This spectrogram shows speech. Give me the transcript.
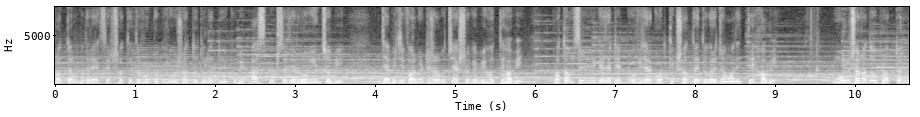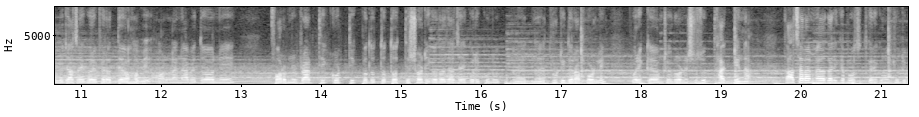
প্রত্যয়নপত্রের এক সেট সত্যিত ফটোকপি ও সদ্য তোলা দুই কপি পাসপোর্ট সাইজের রঙিন ছবি জেপিজি ফরম্যাটে সর্বোচ্চ একশো কপি হতে হবে। প্রথম শ্রেণির গেজেটেড অফিসার কর্তৃক সত্যায়িত করে জমা দিতে হবে। মূল সনদ ও প্রত্যয়নগুলো যাচাই করে ফেরত দেওয়া হবে। অনলাইন আবেদনে ফর্মের প্রার্থী কর্তৃক প্রদত্ত তথ্যের সঠিকতা যাচাই করে কোনো ত্রুটি ধরা পড়লে পরীক্ষায় অংশগ্রহণের সুযোগ থাকবে না। তাছাড়া মেধা তালিকা প্রস্তুতকারী কোনো ত্রুটি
